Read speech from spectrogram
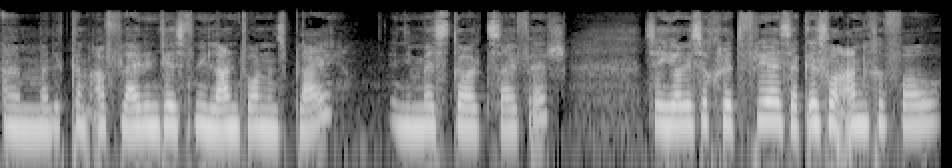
Ehm um, maar dit kan afleidend wees van die land waarin ons bly en die misdaadsyfers. So ja, dis 'n groot vrees. Ek is wel aangeval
